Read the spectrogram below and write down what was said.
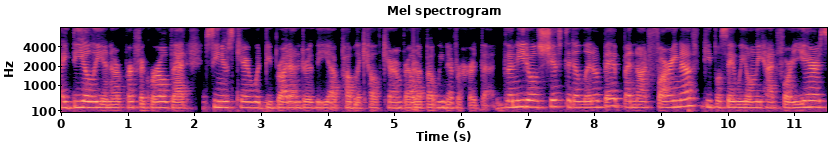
ideally in our perfect world that seniors care would be brought under the uh, public health care umbrella but we never heard that. The needle shifted a little bit but not far enough. People say we only had four years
